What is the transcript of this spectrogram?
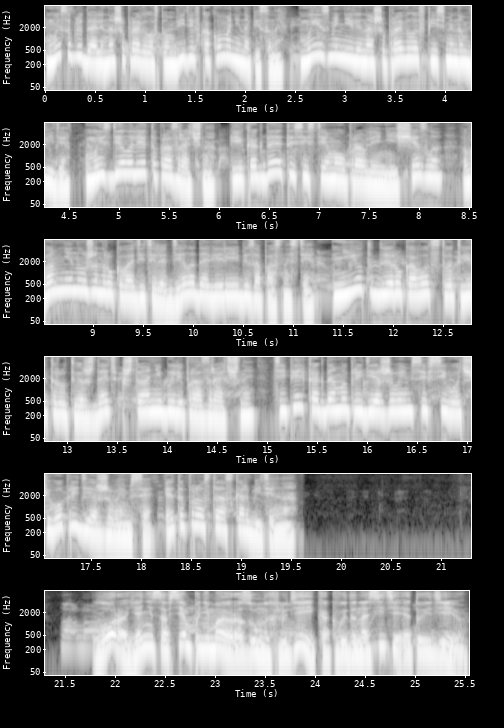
Мы соблюдали наши правила в том виде, в каком они написаны. Мы изменили наши правила в письменном виде. Мы сделали это прозрачно. И когда эта система управления исчезла, вам не нужен руководитель отдела доверия и безопасности. Ньют для руководства Твиттер утверждать, что они были прозрачны. Теперь, когда мы придерживаемся всего чего придерживаемся. Это просто оскорбительно. Лора, я не совсем понимаю разумных людей, как вы доносите эту идею.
